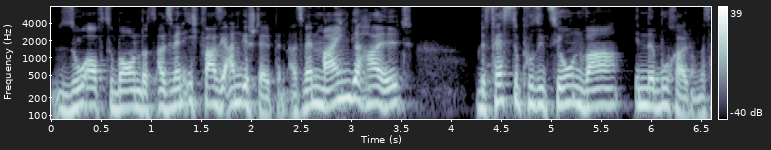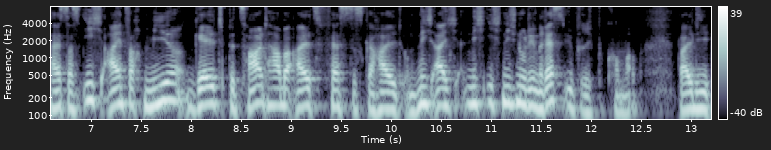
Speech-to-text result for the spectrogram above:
so aufzubauen, dass, als wenn ich quasi angestellt bin. Als wenn mein Gehalt eine feste Position war in der Buchhaltung. Das heißt, dass ich einfach mir Geld bezahlt habe als festes Gehalt und nicht, nicht, ich nicht nur den Rest übrig bekommen habe. Weil die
